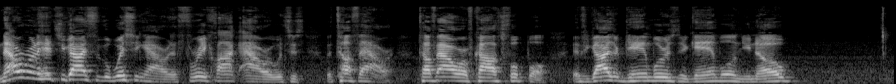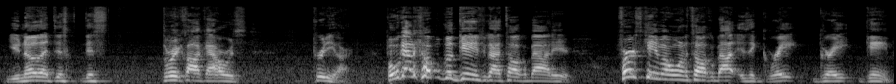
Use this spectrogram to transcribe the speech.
Now we're going to hit you guys to the wishing hour, the 3 o'clock hour, which is the tough hour. Tough hour of college football. If you guys are gamblers and you gamble and you know, you know that this, this 3 o'clock hour is pretty hard. But we got a couple good games we got to talk about here. First game I want to talk about is a great, great game.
